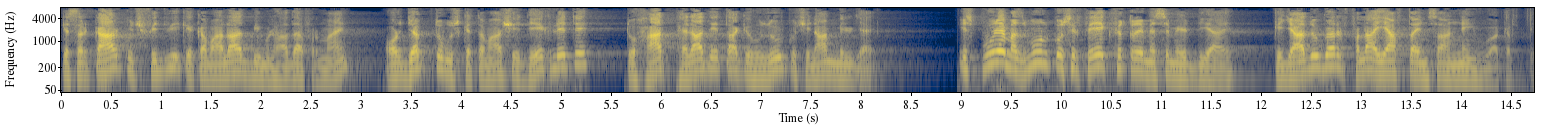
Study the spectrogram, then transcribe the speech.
کہ سرکار کچھ فدوی کے کمالات بھی ملحدہ فرمائیں اور جب تم اس کے تماشے دیکھ لیتے تو ہاتھ پھیلا دیتا کہ حضور کچھ انعام مل جائے۔ اس پورے مضمون کو صرف ایک فقرے میں سمیٹ دیا ہے کہ جادوگر فلاح یافتہ انسان نہیں ہوا کرتے۔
